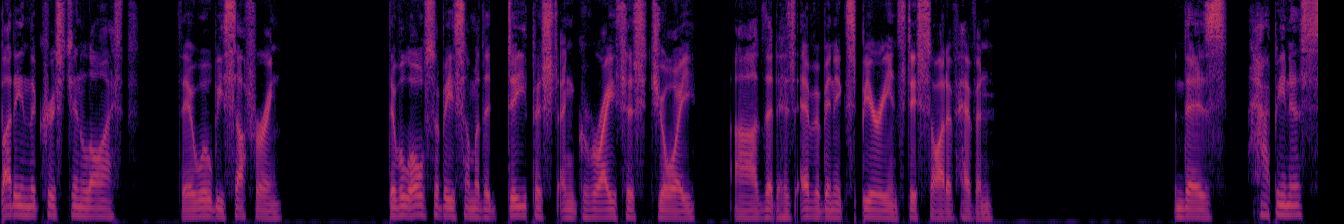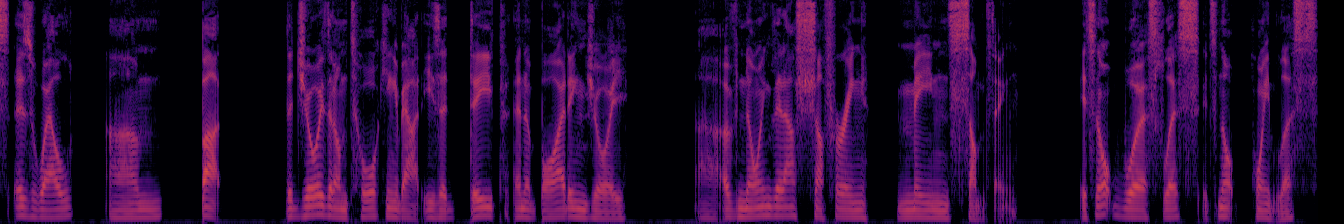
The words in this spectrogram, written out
but in the Christian life, there will be suffering. There will also be some of the deepest and greatest joy uh, that has ever been experienced this side of heaven. And there's happiness as well. Um, but the joy that I'm talking about is a deep and abiding joy uh, of knowing that our suffering means something. It's not worthless, it's not pointless,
